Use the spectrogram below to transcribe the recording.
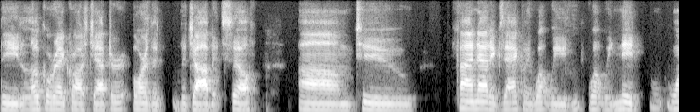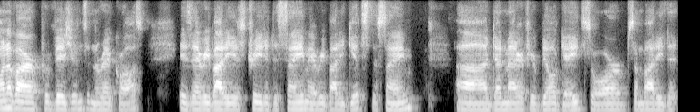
the local Red Cross chapter or the, the job itself um, to find out exactly what we what we need. One of our provisions in the Red Cross is everybody is treated the same. Everybody gets the same. Uh, doesn't matter if you're Bill Gates or somebody that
